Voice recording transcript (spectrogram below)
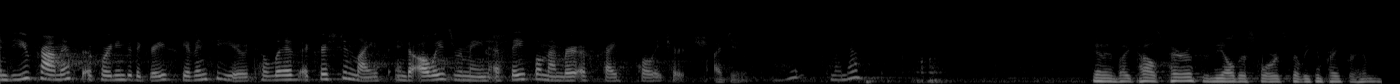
And do you promise, according to the grace given to you, to live a Christian life and to always remain a faithful member of Christ's holy church? I do. All right, come on down. And invite Kyle's parents and the elders forward so that we can pray for him.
